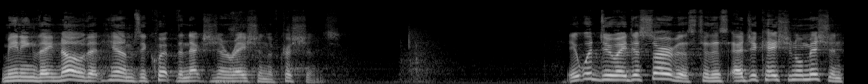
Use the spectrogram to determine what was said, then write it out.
meaning they know that hymns equip the next generation of Christians. It would do a disservice to this educational mission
